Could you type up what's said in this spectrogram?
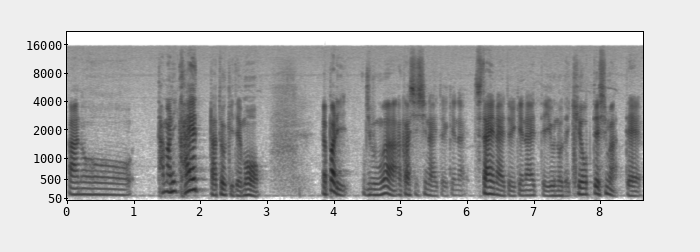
あのたまに帰った時でもやっぱり自分は証ししないといけない伝えないといけないっていうので気負ってしまって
